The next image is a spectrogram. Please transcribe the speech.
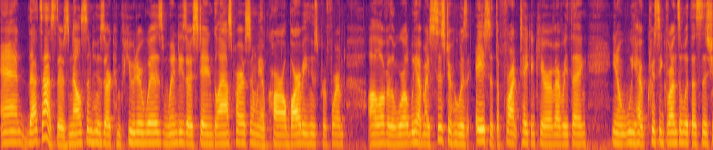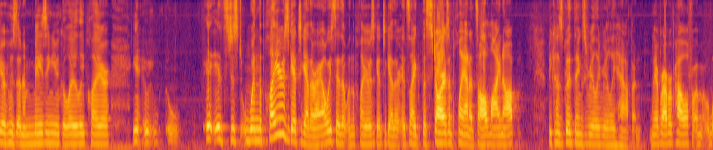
And that's us. There's Nelson, who's our computer whiz. Wendy's our stained glass person. We have Carl Barbie, who's performed all over the world. We have my sister, who was ace at the front, taking care of everything. You know, we have Chrissy Grunzel with us this year, who's an amazing ukulele player. You know, it's just when the players get together, I always say that when the players get together, it's like the stars and planets all line up because good things really, really happen. We have Robert Powell from, um,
